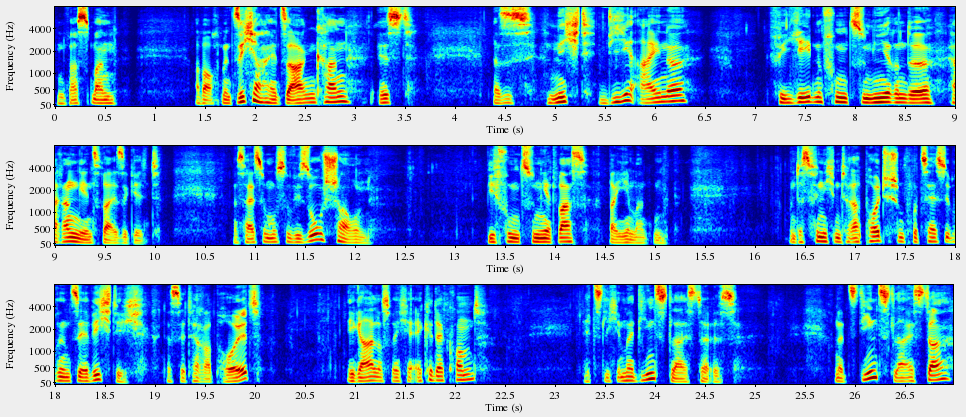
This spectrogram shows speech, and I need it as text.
Und was man aber auch mit Sicherheit sagen kann, ist, dass es nicht die eine für jeden funktionierende Herangehensweise gilt. Das heißt, man muss sowieso schauen, wie funktioniert was bei jemandem. Und das finde ich im therapeutischen Prozess übrigens sehr wichtig, dass der Therapeut egal aus welcher Ecke der kommt, letztlich immer Dienstleister ist. Und als Dienstleister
